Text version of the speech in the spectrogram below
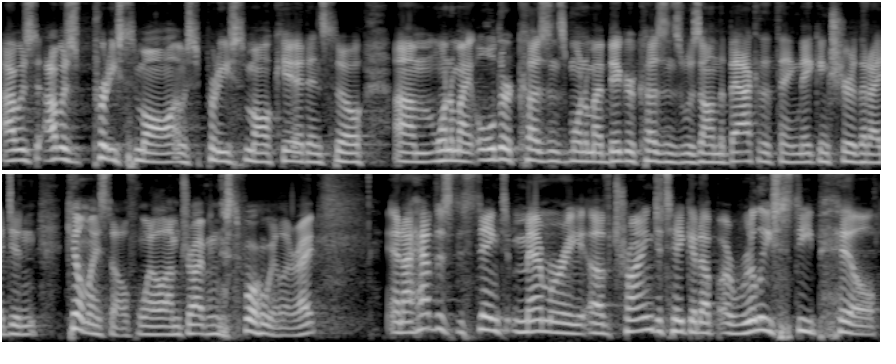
I was I was pretty small. I was a pretty small kid, and so um, one of my older cousins, one of my bigger cousins, was on the back of the thing, making sure that I didn't kill myself while I'm driving this four wheeler, right? And I have this distinct memory of trying to take it up a really steep hill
